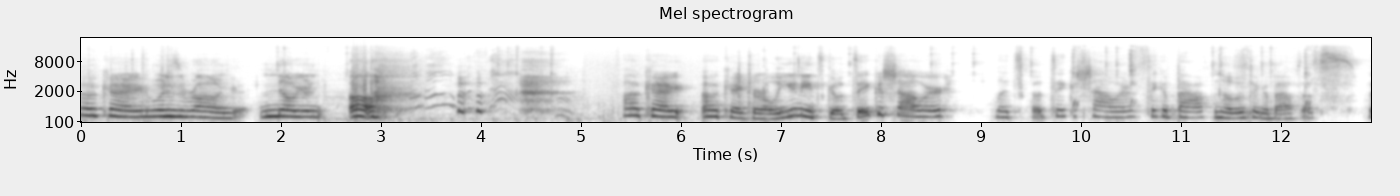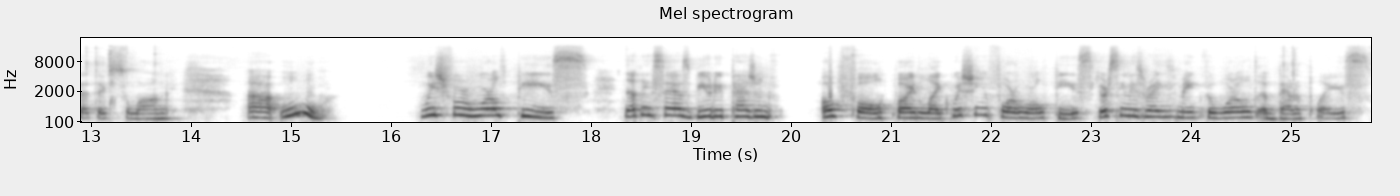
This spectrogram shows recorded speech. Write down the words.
Okay, what is wrong? No, you're... Oh. okay, okay, girl, you need to go take a shower. Let's go take a shower, take a bath. No, don't take a bath. That's that takes too long. Uh, ooh, wish for world peace. Nothing says beauty pageant hopeful quite like wishing for world peace. Your sim is ready to make the world a better place.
